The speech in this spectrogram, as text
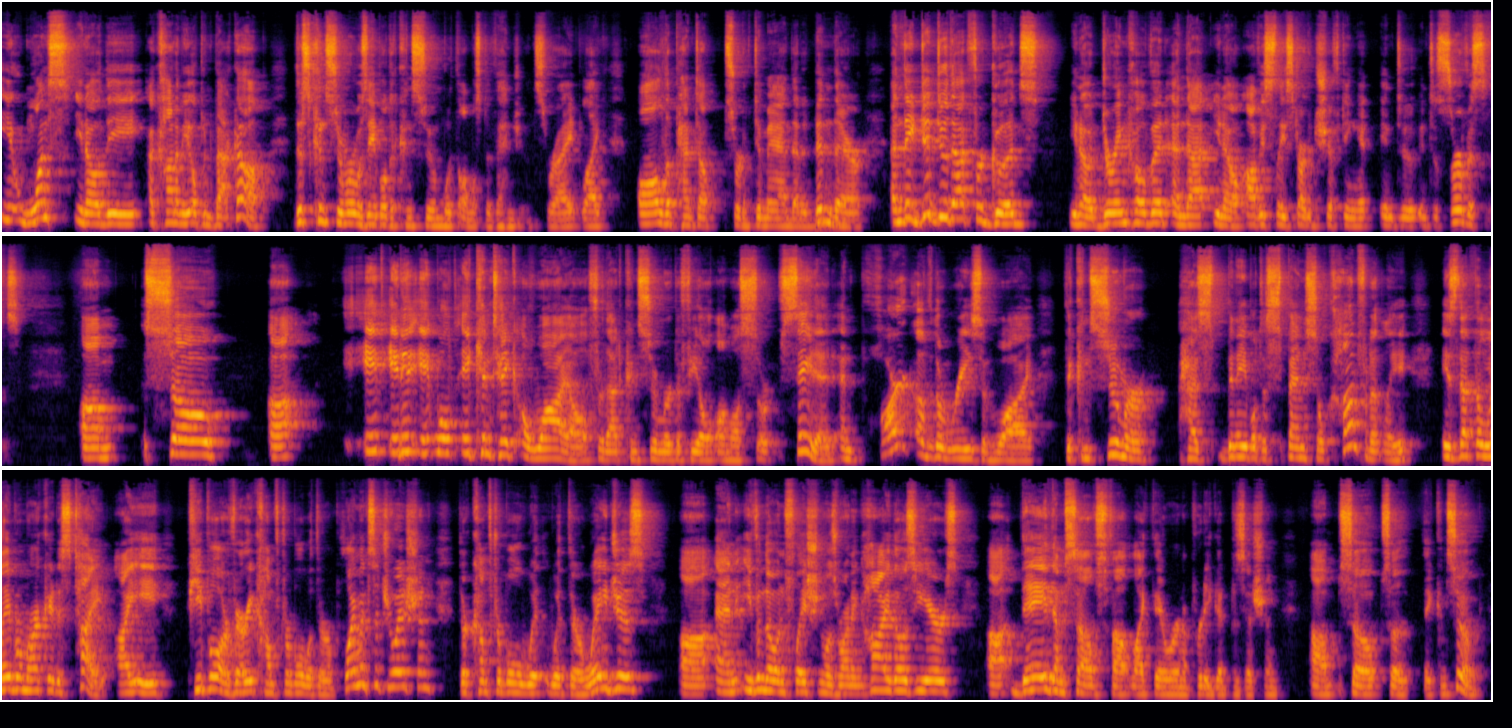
once you know the economy opened back up this consumer was able to consume with almost a vengeance, right? Like all the pent up sort of demand that had been there. And they did do that for goods, you know, during COVID, and that, you know, obviously started shifting it into, into services. Um, so uh, it, it, it will it can take a while for that consumer to feel almost sort of sated. And part of the reason why the consumer has been able to spend so confidently is that the labor market is tight, i.e., people are very comfortable with their employment situation. They're comfortable with, with their wages. Uh, and even though inflation was running high those years, uh, they themselves felt like they were in a pretty good position. Um, so, so they consumed.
